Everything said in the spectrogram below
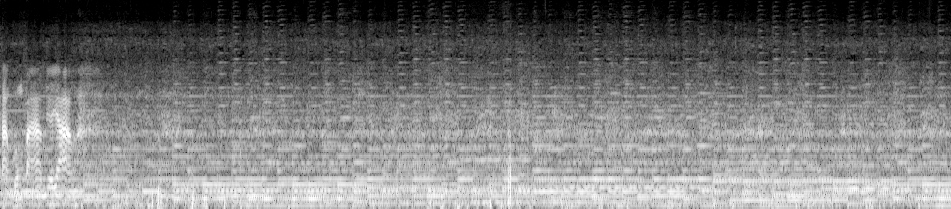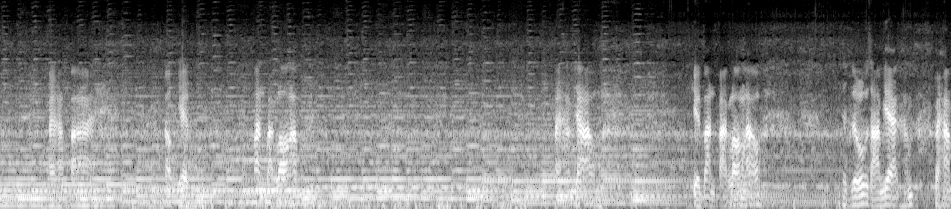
ตามผมไปครับยาวๆไปครับไปเอเขตบ้านปากรองครับ ไปครับยาเขตบ้านปากรองแล้วจะรู้สามแยกครับไปครับ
